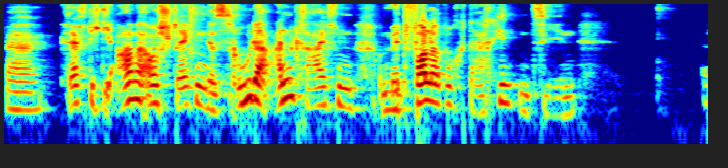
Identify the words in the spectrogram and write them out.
äh, kräftig die Arme ausstrecken, das Ruder angreifen und mit voller Wucht nach hinten ziehen. Äh,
